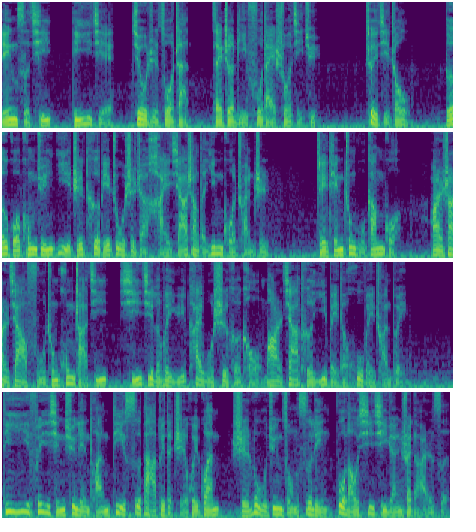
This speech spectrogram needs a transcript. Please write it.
零四七第一节旧日作战，在这里附带说几句。这几周，德国空军一直特别注视着海峡上的英国船只。这天中午刚过，二十二架俯冲轰炸机袭击了位于泰晤士河口马尔加特以北的护卫船队。第一飞行训练团第四大队的指挥官是陆军总司令布劳希奇元帅的儿子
